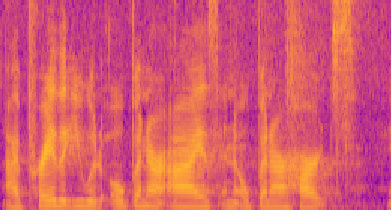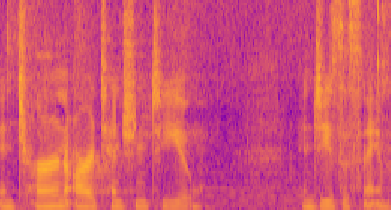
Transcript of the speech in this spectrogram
I pray that you would open our eyes and open our hearts and turn our attention to you. In Jesus' name,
